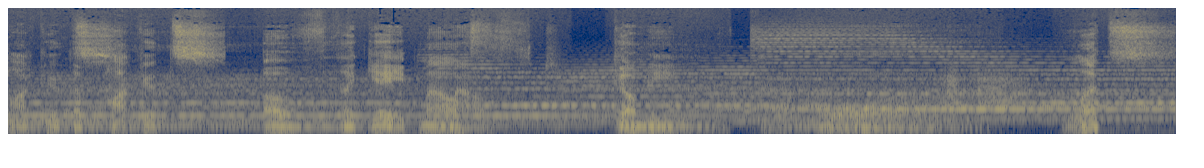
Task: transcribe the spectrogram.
pocket, the pockets of the gape-mouthed, gummy. Let's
